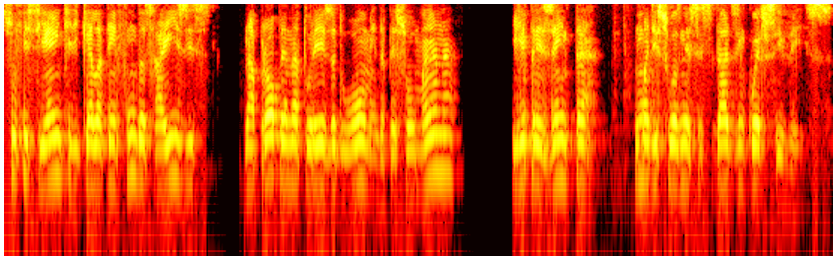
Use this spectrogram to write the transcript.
suficiente de que ela tem fundas raízes na própria natureza do homem, da pessoa humana, e representa uma de suas necessidades incoercíveis.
